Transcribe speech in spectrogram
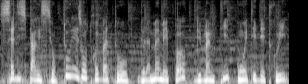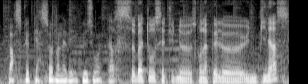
sa disparition. Tous les autres bateaux de la même époque, du même type, ont été détruits parce que personne n'en avait besoin. Alors ce bateau, c'est une, ce qu'on appelle euh, une pinasse?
